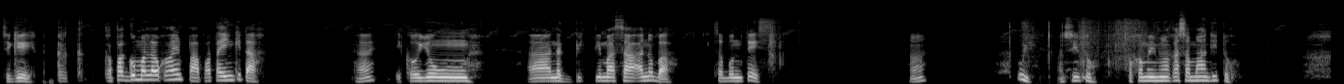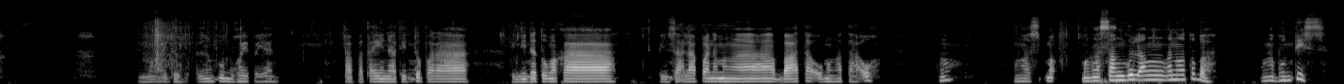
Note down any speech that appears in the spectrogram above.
Sige, ka- ka- kapag gumalaw ka ngayon, papatayin kita. Ha? Ikaw yung ah, nagbiktima sa ano ba? Sa buntis. Ha? Uy, ano ito? Baka may mga kasamahan dito. Yung mga idol, alam ko buhay pa yan. Papatayin natin to para hindi na to makapinsala pa ng mga bata o mga tao. No? Mga, ma- mga sanggol ang ano to ba? Mga buntis.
